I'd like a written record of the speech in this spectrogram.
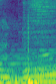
rumah dulu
